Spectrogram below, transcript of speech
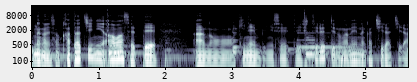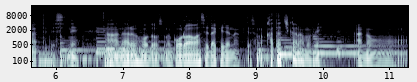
なんかねその形に合わせてあの記念日に制定してるっていうのがねなんかチラチラあってですね。ああなるほど。その語呂合わせだけじゃなくてその形からもねあの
